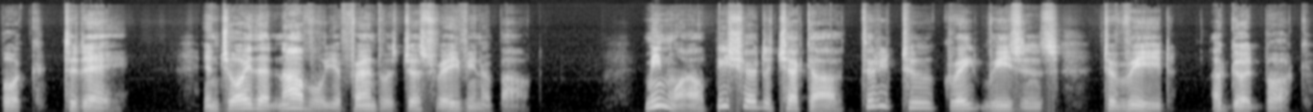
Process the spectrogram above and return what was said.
book today. Enjoy that novel your friend was just raving about. Meanwhile, be sure to check out 32 Great Reasons to Read a Good Book.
